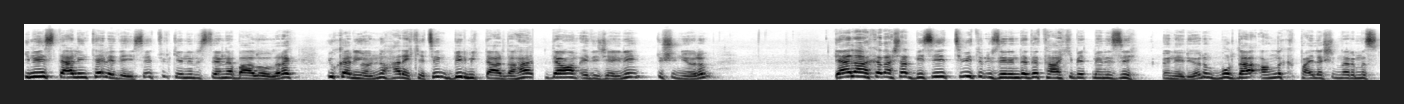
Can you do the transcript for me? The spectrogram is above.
Yine sterlin TL'de ise Türkiye'nin risklerine bağlı olarak yukarı yönlü hareketin bir miktar daha devam edeceğini düşünüyorum. Değerli arkadaşlar bizi Twitter üzerinde de takip etmenizi öneriyorum. Burada anlık paylaşımlarımız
